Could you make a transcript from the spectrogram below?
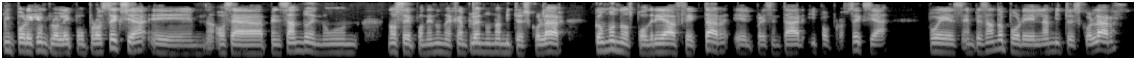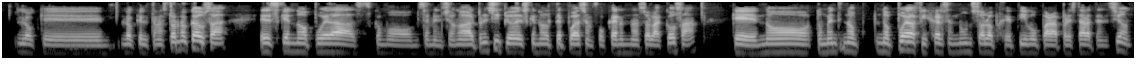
Y por ejemplo, la hipoprosexia, eh, o sea, pensando en un, no sé, poniendo un ejemplo en un ámbito escolar, ¿cómo nos podría afectar el presentar hipoprosexia? Pues empezando por el ámbito escolar, lo que, lo que el trastorno causa es que no puedas, como se mencionó al principio, es que no te puedas enfocar en una sola cosa, que no, tu mente no, no pueda fijarse en un solo objetivo para prestar atención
